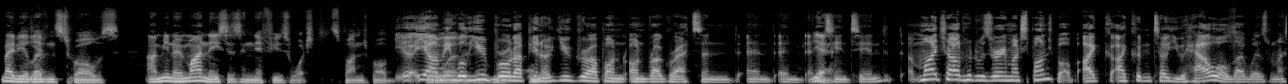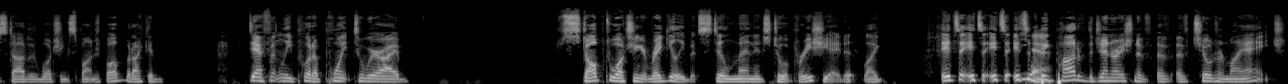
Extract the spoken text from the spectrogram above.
maybe Yeah. elevens, twelves. Um, you know, my nieces and nephews watched SpongeBob. Yeah, yeah, I mean, well, you brought up, you know, you grew up on, on Rugrats and and and, and Yeah. Tintin. My childhood was very much SpongeBob. I I couldn't tell you how old I was when I started watching SpongeBob, but I could definitely put a point to where I stopped watching it regularly, but still managed to appreciate it. Like, it's a, it's a, it's a, it's Yeah. a big part of the generation of, of, of children my age,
